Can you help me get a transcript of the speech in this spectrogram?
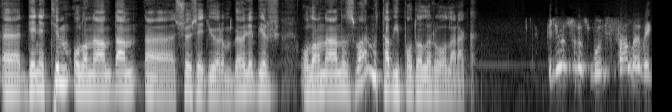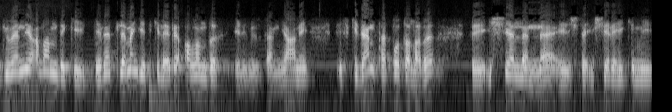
e, denetim olanağından e, söz ediyorum. Böyle bir olanağınız var mı tabip odaları olarak? Biliyorsunuz bu sağlığı ve güvenliği alandaki denetleme yetkileri alındı elimizden. Yani eskiden tabip odaları e, iş yerlerine, e, işte iş yeri hekimi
